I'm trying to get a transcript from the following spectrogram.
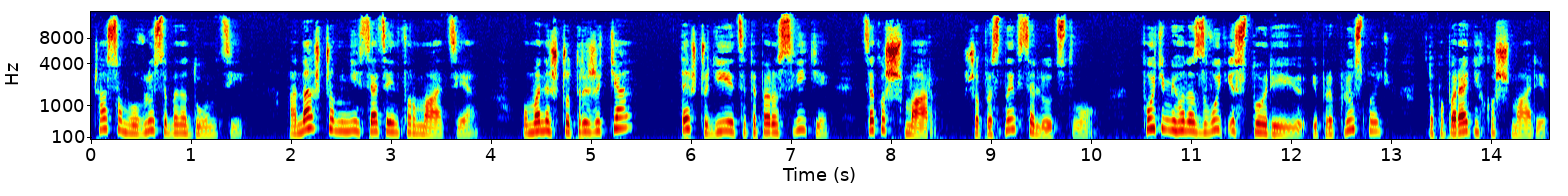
Часом ловлю себе на думці. А нащо мені вся ця інформація? У мене що три життя? Те, що діється тепер у світі, це кошмар, що приснився людству. Потім його назвуть історією і приплюснуть до попередніх кошмарів.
